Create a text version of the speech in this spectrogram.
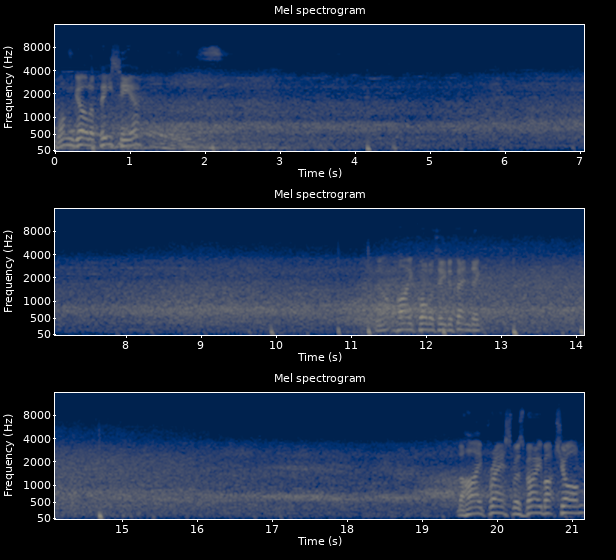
One goal apiece here. Not high quality defending. The high press was very much on.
